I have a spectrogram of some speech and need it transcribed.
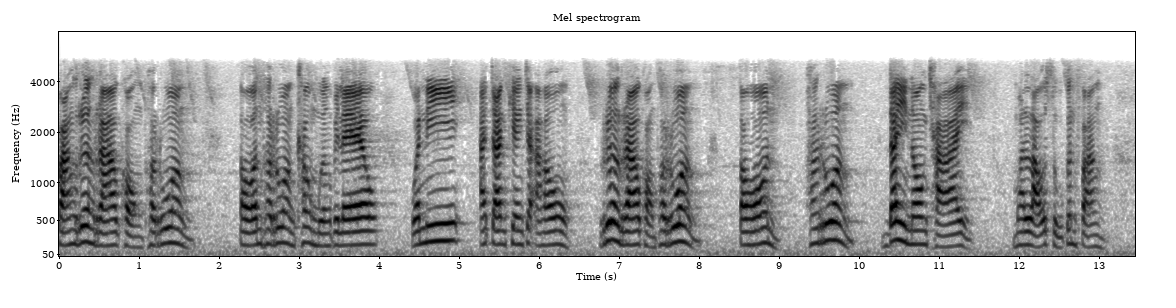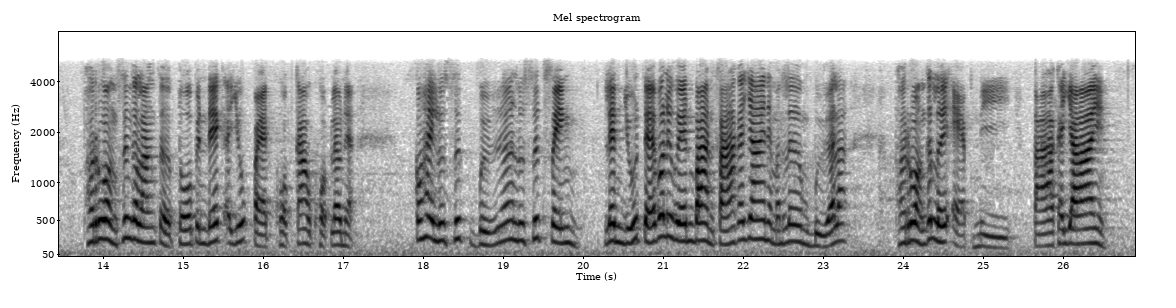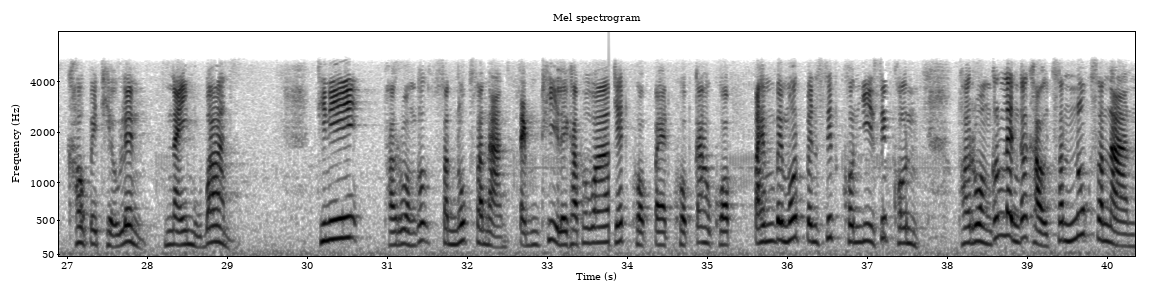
ฟังเรื่องราวของพระร่วง ตอนพระร่วงเข้าเมืองไปแล้ว วันนี้อาจารย์เคียงจะเอาเรื่องราวของพระร่วง ตอนพระร่วงได้น้องชาย มาเล่าสู่กันฟัง พระร่วงซึ่งกำลังเติบโตเป็นเด็กอายุแปดขวบเก้าขวบแล้วเนี่ย ก็ให้รู้สึกเบื่อรู้สึกเซ็งเล่นอยู่แต่บริเวณบ้านตากับยายเนี่ยมันเริ่มเบื่อละพระร่วงก็เลยแอบหนีตากับยาย เข้าไปเที่ยวเล่นในหมู่บ้าน ทีนี้พระรวงก็สนุกสนานเต็มที่เลยครับ เพราะว่าเจ็ดขวบแปดขวบเก้าขวบเต็มไปหมดเป็นสิบคนยี่สิบคนพระรวงก็เล่นก็เข่าสนุกสนาน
